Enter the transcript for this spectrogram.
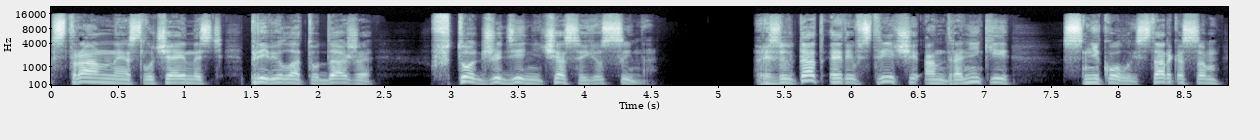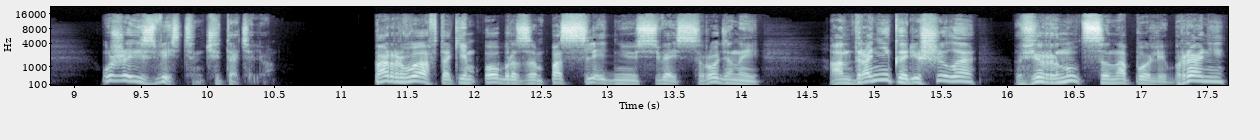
Странная случайность привела туда же в тот же день и час ее сына. Результат этой встречи Андроники с Николой Старкосом уже известен читателю. Порвав таким образом последнюю связь с родиной, Андроника решила вернуться на поле брани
